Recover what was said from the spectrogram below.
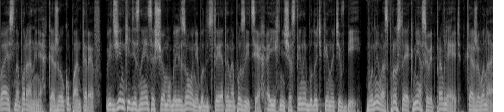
Сподіваюсь на поранення, каже окупант РФ. Від жінки дізнається, що мобілізовані будуть стояти на позиціях, а їхні частини будуть кинуті в бій. Вони вас просто як м'ясо відправляють, каже вона.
